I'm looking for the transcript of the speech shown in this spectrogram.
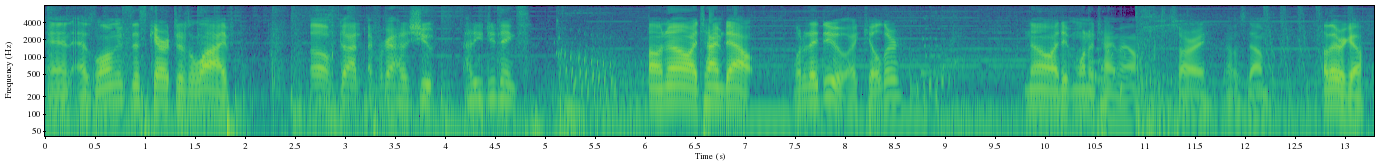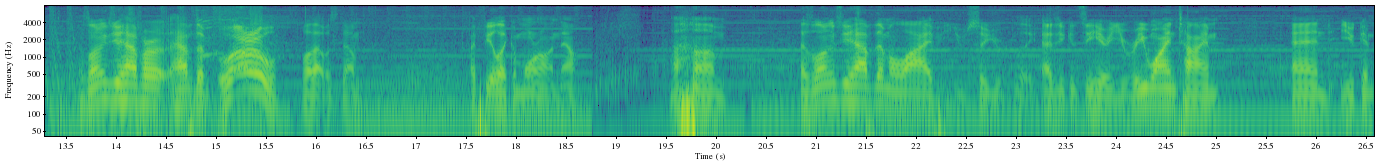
and as long as this character's alive... Oh god, I forgot how to shoot. How do you do things? Oh no, I timed out. What did I do? I killed her? No, I didn't want to time out. Sorry, that was dumb. Oh, there we go. As long as you have her have the... Whoa! Well, that was dumb. I feel like a moron now. Um, as long as you have them alive, you so you as you can see here, you rewind time, and you can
